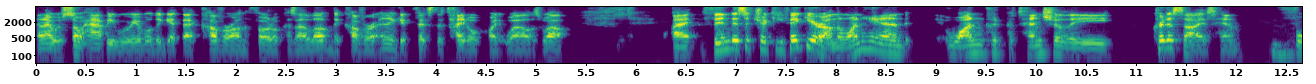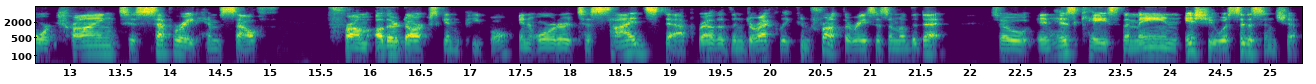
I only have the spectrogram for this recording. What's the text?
and I was so happy we were able to get that cover on the photo because I love the cover. I think it fits the title quite well as well. I, Thind is a tricky figure. On the one hand, one could potentially criticize him mm-hmm. for trying to separate himself from other dark skinned people in order to sidestep rather than directly confront the racism of the day. So in his case, the main issue was citizenship.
